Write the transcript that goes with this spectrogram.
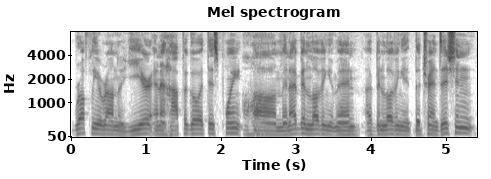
roughly around a year and a half ago at this point. Uh-huh. Um, and I've been loving it, man. I've been loving it. The transition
